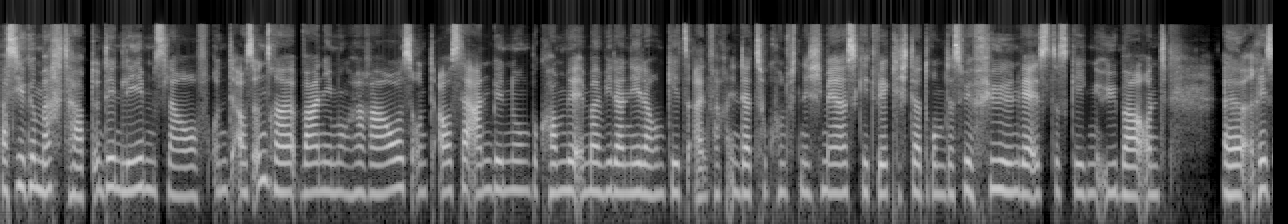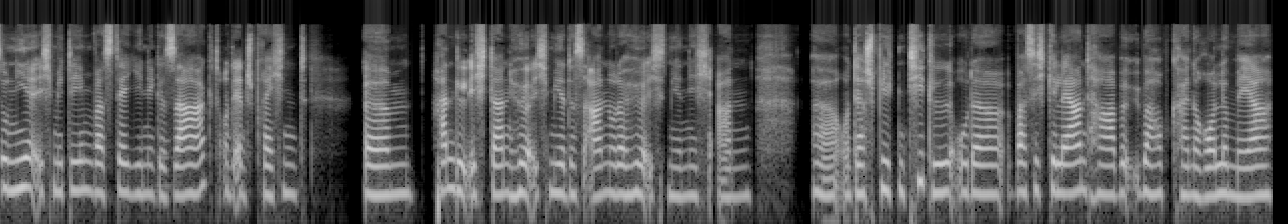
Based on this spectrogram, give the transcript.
was ihr gemacht habt und den Lebenslauf. Und aus unserer Wahrnehmung heraus und aus der Anbindung bekommen wir immer wieder, nee, darum geht's einfach in der Zukunft nicht mehr. Es geht wirklich darum, dass wir fühlen, wer ist das Gegenüber und äh, resoniere ich mit dem, was derjenige sagt und entsprechend ähm, handle ich dann, höre ich mir das an oder höre ich es mir nicht an. Äh, und da spielt ein Titel oder was ich gelernt habe überhaupt keine Rolle mehr.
